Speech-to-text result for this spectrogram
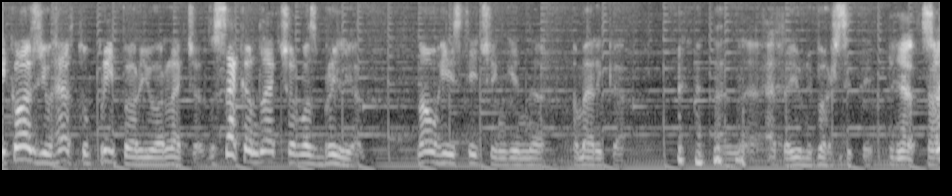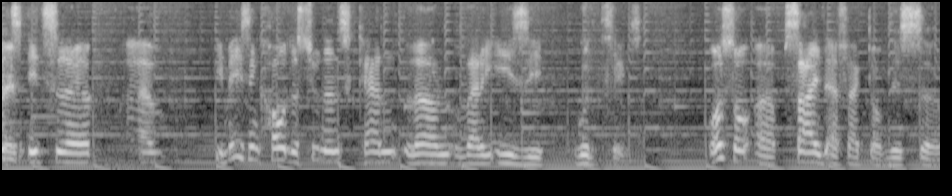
because you have to prepare your lecture. The second lecture was brilliant. Now he is teaching in uh, america and uh, at the university. Yes so it's, it's uh, uh, amazing how the students can learn very easy good things. Also a side effect of this uh,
